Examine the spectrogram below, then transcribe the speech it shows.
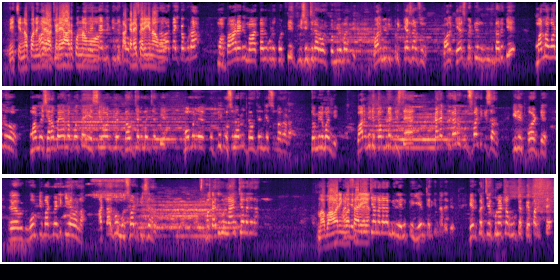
మేము చిన్నప్పటి నుంచి అక్కడే ఆడుకున్నాము అక్కడే పెరిగినాము. మా భార్యని మా అక్కని కూడా కొట్టి దూషించినారు వాళ్ళు తొమ్మిది మంది. వాళ్ళ మీద ఇప్పుడు కేసు నడుస్తుంది. వాళ్ళు కేసు పెట్టిన దానికి మళ్ళా వాళ్ళు మమ్మల్ని శరభయాల్లో పోతే ఎస్సీ వాళ్ళు దౌర్జన్యం అని చెప్పి మమ్మల్ని కొట్టికి వస్తున్నారు దౌర్జన్యం చేస్తున్నారు అక్కడ తొమ్మిది మంది. వాళ్ళ మీద కంప్లైంట్ ఇస్తే కలెక్టర్ గారు మున్సిపాలిటీకి ఇస్తారు. ఇది హోమ్ డిపార్ట్మెంట్కి ఇవ్వాల? అట్లా మున్సిపాలిటీకి ఇచ్చినారు. మాకు అది కూడా న్యాయం చేయాలి కదా. మా బావని ఇంకోసారి కదా మీరు ఎన్క్వైరీ ఏం జరిగింది అనేది? ఎంక్వైరీ చేయకున్నట్ల ఊకే పేపర్ ఇస్తే.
